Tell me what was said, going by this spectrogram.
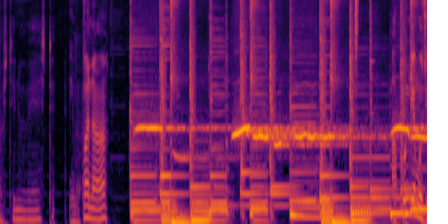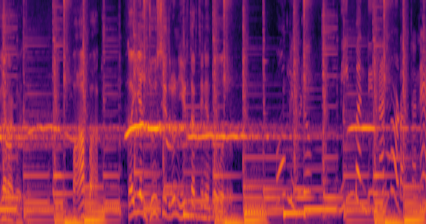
ಔಷಧಿನೂ ವೇಸ್ಟ್ ಇಂಪನ ಅಪ್ಪಂಗೆ ಮುಜುಗರ ಆಗೋಯ್ತು. ಪಾಪ ಕೈಯಲ್ಲಿ ಜ್ಯೂಸ್ ಇದ್ರು ನೀರು ತರ್ತೀನಿ ಅಂತ ಹೋದ್ರು. ಹೋಗ್ಲಿ ಬಿಡು ನೀನ್ ಬಂದಿ ನನ್ ನೋಡಂತಾನೆ.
